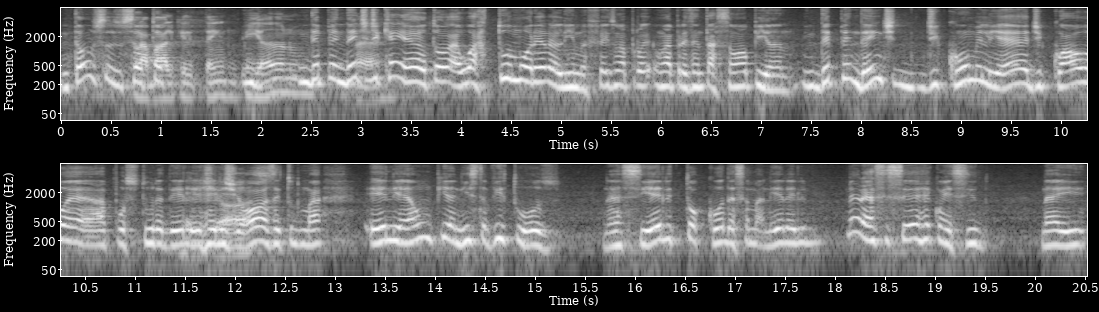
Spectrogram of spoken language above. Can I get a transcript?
então, se, se o trabalho tô, que ele tem no piano. Independente é. de quem é, eu tô, o Arthur Moreira Lima fez uma, uma apresentação ao piano. Independente de como ele é, de qual é a postura dele religiosa, religiosa e tudo mais, ele é um pianista virtuoso. Né? Se ele tocou dessa maneira, ele merece ser reconhecido. Né? E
